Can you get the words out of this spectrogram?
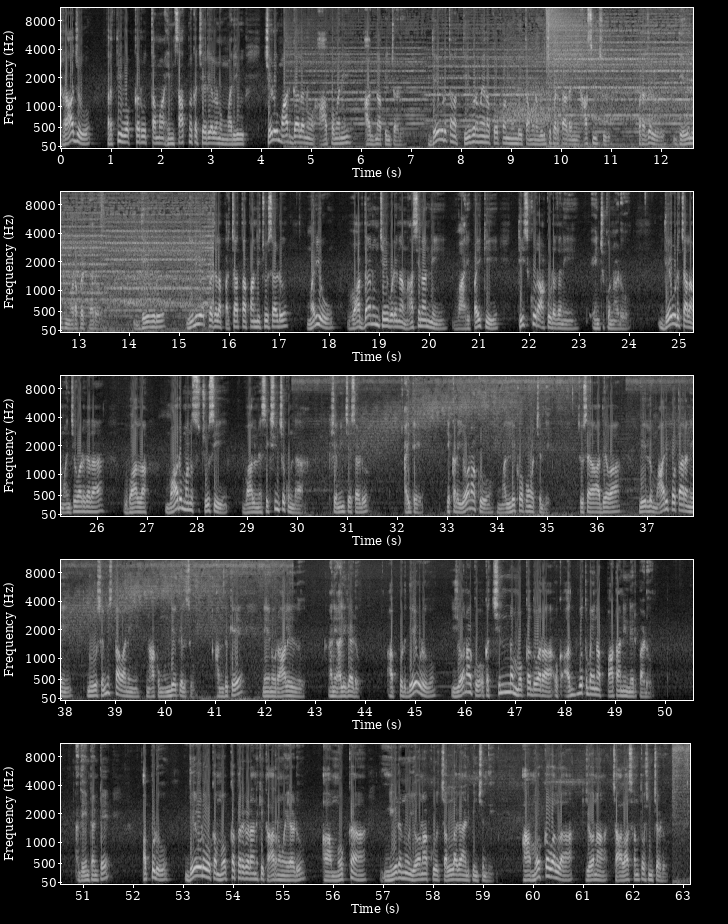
రాజు ప్రతి ఒక్కరూ తమ హింసాత్మక చర్యలను మరియు చెడు మార్గాలను ఆపమని ఆజ్ఞాపించాడు. దేవుడు తన తీవ్రమైన కోపం నుండి తమను విడిచిపెడతాడని ఆశించి ప్రజలు దేవునికి మొరపెట్టారు. దేవుడు నినివే ప్రజల పశ్చాత్తాపాన్ని చూశాడు మరియు వాగ్దానం చేయబడిన నాశనాన్ని వారిపైకి తీసుకురాకూడదని ఎంచుకున్నాడు. దేవుడు చాలా మంచివాడు కదా. వాళ్ళ మారు మనసు చూసి వాళ్ళని శిక్షించకుండా క్షమించేశాడు. అయితే ఇక్కడ యోనాకు మళ్ళీ కోపం వచ్చింది. చూసావా దేవా వీళ్ళు మారిపోతారని నువ్వు క్షమిస్తావని నాకు ముందే తెలుసు. అందుకే నేను రాలేదు అని అలిగాడు. అప్పుడు దేవుడు యోనాకు ఒక చిన్న మొక్క ద్వారా ఒక అద్భుతమైన పాఠాన్ని నేర్పాడు. అదేంటంటే అప్పుడు దేవుడు ఒక మొక్క పెరగడానికి కారణమయ్యాడు. ఆ మొక్క నీడను యోనాకు చల్లగా అనిపించింది. ఆ మొక్క వల్ల యోనా చాలా సంతోషించాడు.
